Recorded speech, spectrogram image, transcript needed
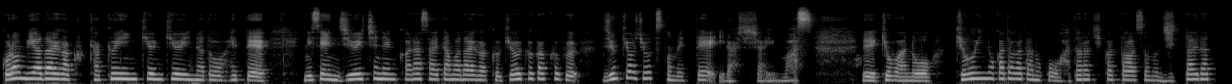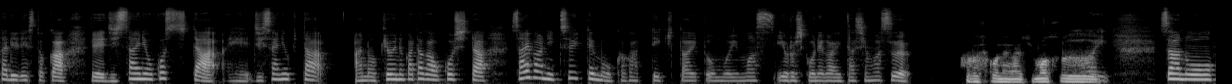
コロンビア大学客員研究員などを経て2011年から埼玉大学教育学部准教授を務めていらっしゃいます。えー今日はあの教員の方々のこう働き方その実態だったりですとか、えー実際に起こした、えー実際に起きたあの教員の方が起こした裁判についても伺っていきたいと思います。よろしくお願いいたします。よろしくお願いします。はい。さあ、あの、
